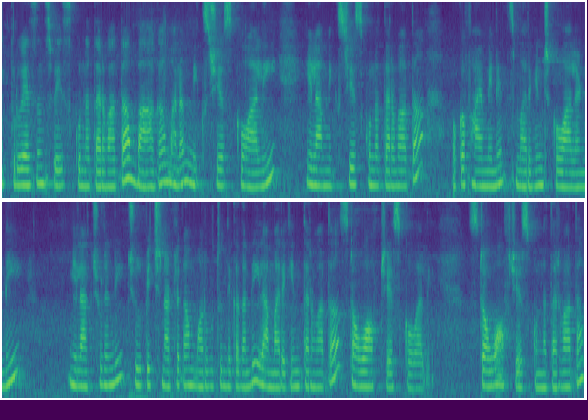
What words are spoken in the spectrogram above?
ఇప్పుడు ఎసెన్స్ వేసుకున్న తర్వాత బాగా మనం మిక్స్ చేసుకోవాలి. ఇలా మిక్స్ చేసుకున్న తర్వాత ఒక ఫైవ్ మినిట్స్ మరిగించుకోవాలండి. ఇలా చూడండి చూపించినట్లుగా మరుగుతుంది కదండి. ఇలా మరిగిన తర్వాత స్టవ్ ఆఫ్ చేసుకోవాలి. స్టవ్ ఆఫ్ చేసుకున్న తర్వాత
